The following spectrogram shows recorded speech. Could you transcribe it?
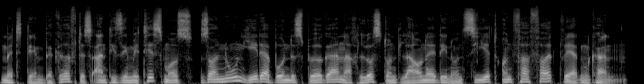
Mit dem Begriff des Antisemitismus soll nun jeder Bundesbürger nach Lust und Laune denunziert und verfolgt werden können.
